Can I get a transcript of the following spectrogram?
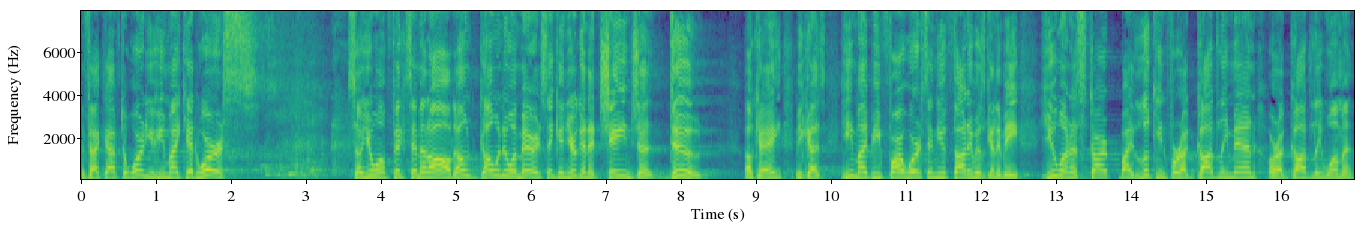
In fact, I have to warn you, he might get worse. So you won't fix him at all. Don't go into a marriage thinking you're going to change a dude, okay? Because he might be far worse than you thought he was going to be. You want to start by looking for a godly man or a godly woman.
